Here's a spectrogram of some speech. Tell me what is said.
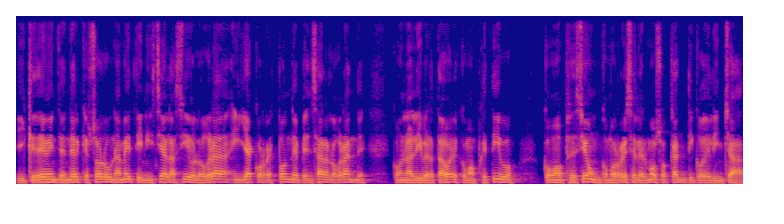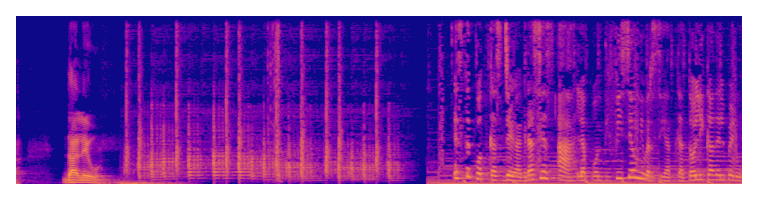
y que debe entender que solo una meta inicial ha sido lograda y ya corresponde pensar a lo grande con la Libertadores como objetivo, como obsesión, como reza el hermoso cántico de hinchada. Dale U. Este podcast llega gracias a la Pontificia Universidad Católica del Perú,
